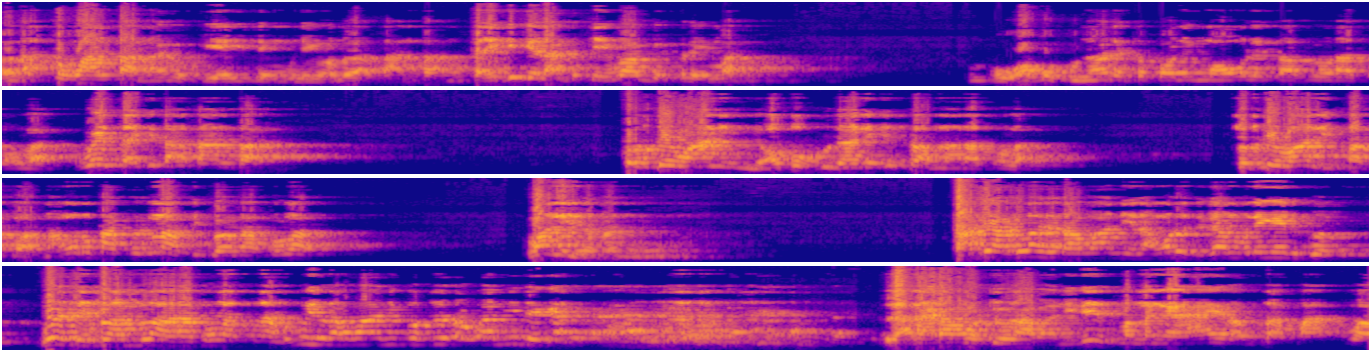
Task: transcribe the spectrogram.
Oh, tak kewantang ayo kiai sing muni ngono tantang. Saiki kira kecewa mbek preman. Bu apa gunane teko ning maulid tapi ora salat. Wes saiki tak tantang. Terus ke wani, apa gunane Islam nek ora salat? Terus ke wani fatwa, nah ngono kafir lah timbang ora salat. Wani sampean. Tapi aku lah ora wani, nek ngono jenengan mendingin Gus. Wes Islam lah, sholat lah, aku ora wani padha ora deh kan. Lah nek padha ora wani ini menengah ae ora usah fatwa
